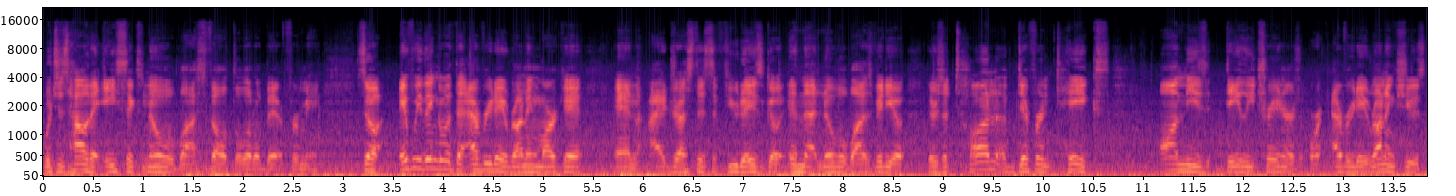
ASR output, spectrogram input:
which is how the Asics Nova Blast felt a little bit for me. So if we think about the everyday running market, and I addressed this a few days ago in that Nova Blast video, there's a ton of different takes on these daily trainers or everyday running shoes.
